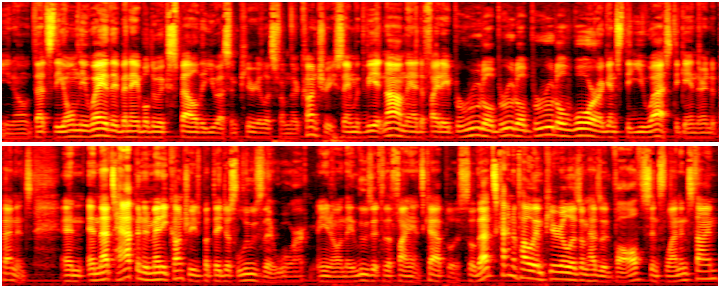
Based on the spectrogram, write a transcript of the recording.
You know, that's the only way they've been able to expel the U.S. imperialists from their country. Same with Vietnam; they had to fight a brutal, brutal, brutal war against the U.S. to gain their independence, and and that's happened in many countries, but they just lose their war. You know, and they lose it to the finance capitalists. So that's kind of how imperialism has evolved since Lenin's time.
